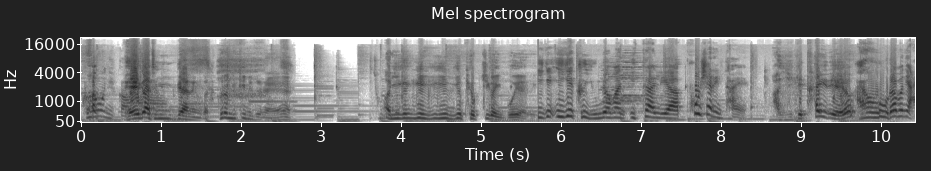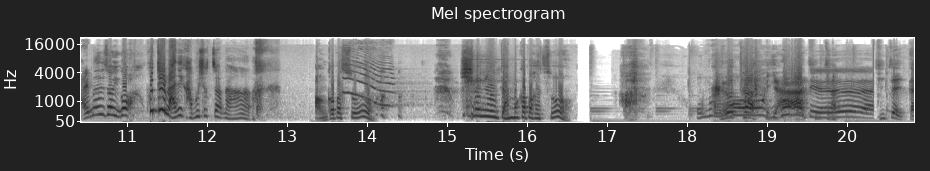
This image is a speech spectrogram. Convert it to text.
확 그러니까 배가 증대하는 것 같아. 그런 느낌이 드네. 아니 이게 이게 이게, 이게 벽지가 이 뭐야? 이게? 이게 이게 그 유명한 이탈리아 포샤린 타일. 아 이게 타일이에요? 아유 오라버니 알면서 이거 호텔 많이 가보셨잖아. 안 가봤어. 신혼여행 때 한 번 가봐갔어. 아 어머 그렇다. 야, 이거거든. 진짜 나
